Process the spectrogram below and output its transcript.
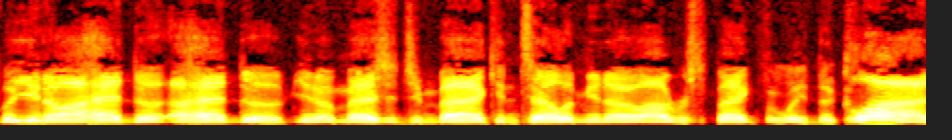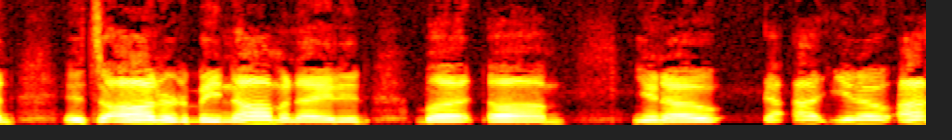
but you know, I had to I had to, you know, message him back and tell him, you know, I respectfully decline. It's an honor to be nominated, but um you know, I, you know, I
